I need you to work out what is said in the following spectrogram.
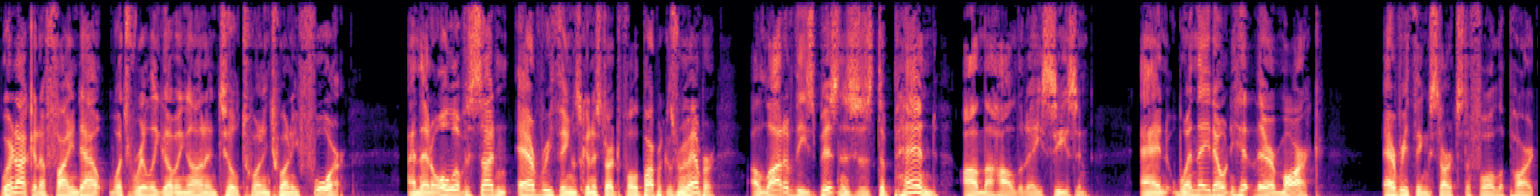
We're not going to find out what's really going on until 2024. And then all of a sudden, everything's going to start to fall apart. Because remember, a lot of these businesses depend on the holiday season. And when they don't hit their mark, everything starts to fall apart.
